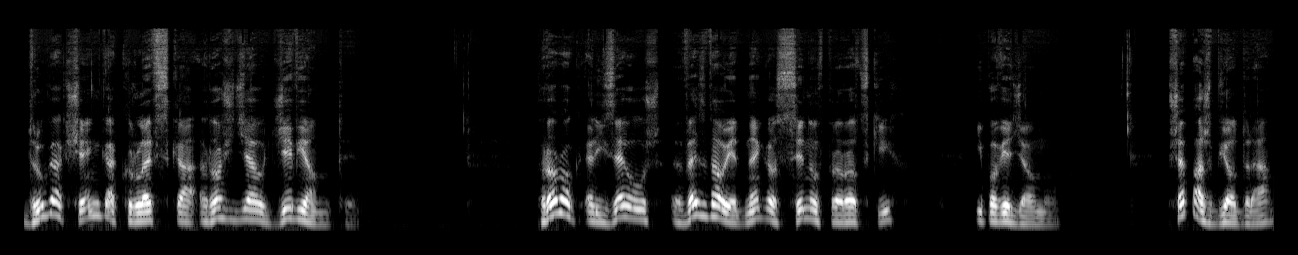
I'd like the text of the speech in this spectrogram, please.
Druga Księga Królewska, rozdział dziewiąty. Prorok Elizeusz wezwał jednego z synów prorockich i powiedział mu Przepasz biodra,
